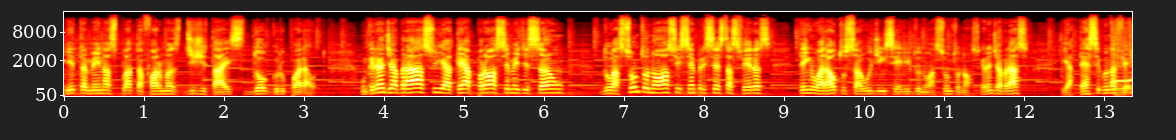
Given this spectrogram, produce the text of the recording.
e também nas plataformas digitais do Grupo Arauto. Um grande abraço e até a próxima edição do Assunto Nosso e sempre sextas-feiras tem o Arauto Saúde inserido no assunto nosso. Grande abraço e até segunda-feira.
